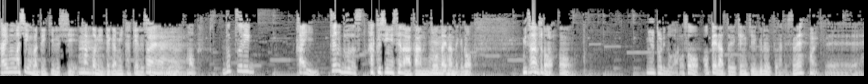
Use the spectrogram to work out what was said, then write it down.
タイムマシンはできるし、うん過去に手紙書けるしってはいう、もう、物理界全部白紙にせなあかん状態なんだけど、見つかっちゃっなんとた。、うニュートリノが。ん。そう、オペラという研究グループがですね、はい。え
